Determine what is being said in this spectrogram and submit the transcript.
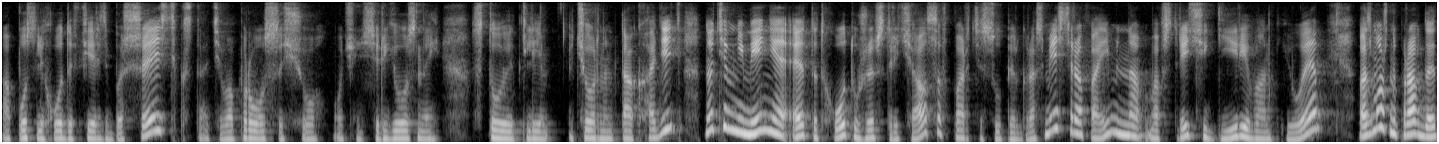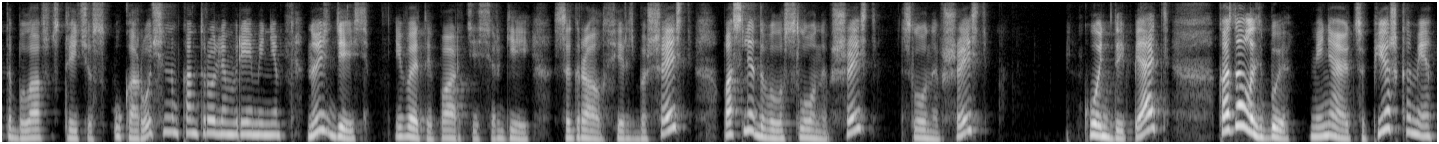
а после хода ферзь b6. Кстати, вопрос еще очень серьезный, стоит ли черным так ходить. Но, тем не менее, этот ход уже встречался в партии супергроссмейстеров, а именно во встрече Гири Ван Кьюэ. Возможно, правда, это была встреча с укороченным контролем времени, но и здесь и в этой партии Сергей сыграл ферзь b6, последовало слон f6, слон f6, конь d5. Казалось бы, меняются пешками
